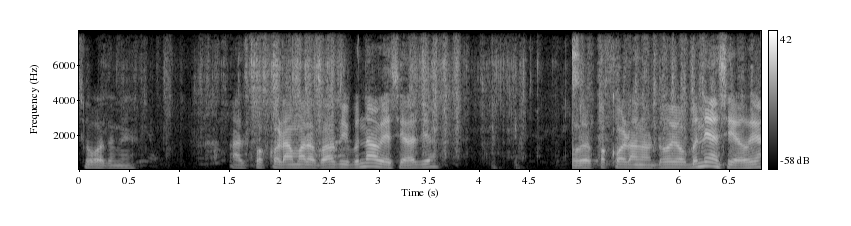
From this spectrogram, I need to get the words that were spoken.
જુઓ તમે. આજ પકોડા મારા ભાભી બનાવે છે આજે. હવે પકોડાનો ડોયો બન્યા છે હવે.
